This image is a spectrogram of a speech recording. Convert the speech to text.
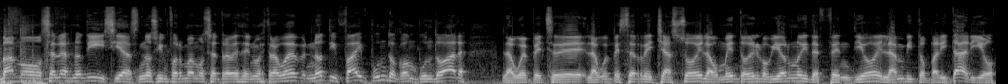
Vamos a las noticias, nos informamos a través de nuestra web notify.com.ar. La la UPC rechazó el aumento del gobierno y defendió el ámbito paritario.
